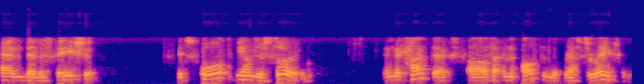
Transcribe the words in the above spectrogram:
and devastation, it's all to be understood in the context of an ultimate restoration.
